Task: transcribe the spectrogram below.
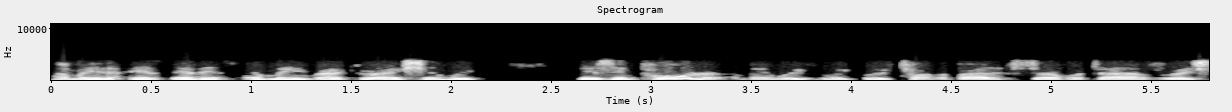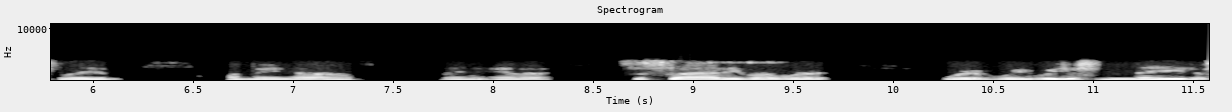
I mean, it's, it's I mean, recreation we is important. I mean, we we we've talked about it several times recently, and I mean, uh, in, in a society where we're we're, we we just need a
